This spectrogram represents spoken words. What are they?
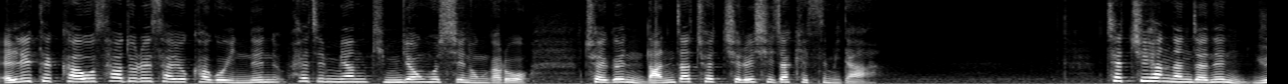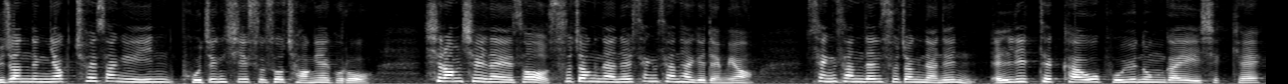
엘리트 카우 사두를 사육하고 있는 회진면 김경호 씨 농가로 최근 난자 채취를 시작했습니다. 채취한 난자는 유전 능력 최상위인 보증시 수소 정액으로 실험실 내에서 수정란을 생산하게 되며 생산된 수정란은 엘리트 카우 보유 농가에 이식해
